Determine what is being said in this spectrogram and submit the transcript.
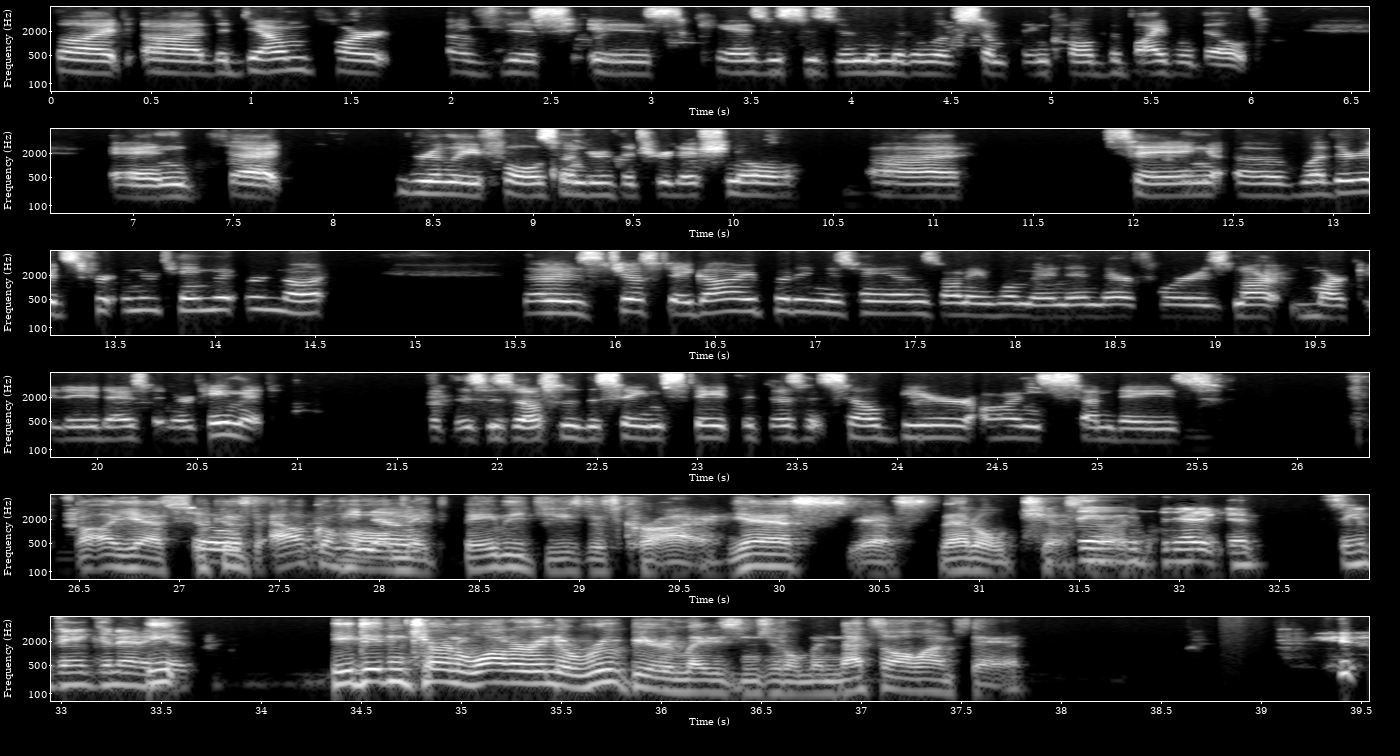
But uh, the down part of this is Kansas is in the middle of something called the Bible Belt, and that really falls under the traditional uh, saying of whether it's for entertainment or not. That is just a guy putting his hands on a woman and therefore is not marketed as entertainment. But this is also the same state that doesn't sell beer on Sundays. Ah, yes, So, because alcohol know- makes baby Jesus cry. Yes, yes, that old chestnut. Same in Connecticut. Same thing in Connecticut. He didn't turn water into root beer, ladies and gentlemen. That's all I'm saying.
